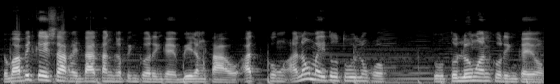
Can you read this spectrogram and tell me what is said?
Lumapit kayo sa akin, tatanggapin ko rin kayo bilang tao. At kung anong maitutulong ko, tutulungan ko rin kayo.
